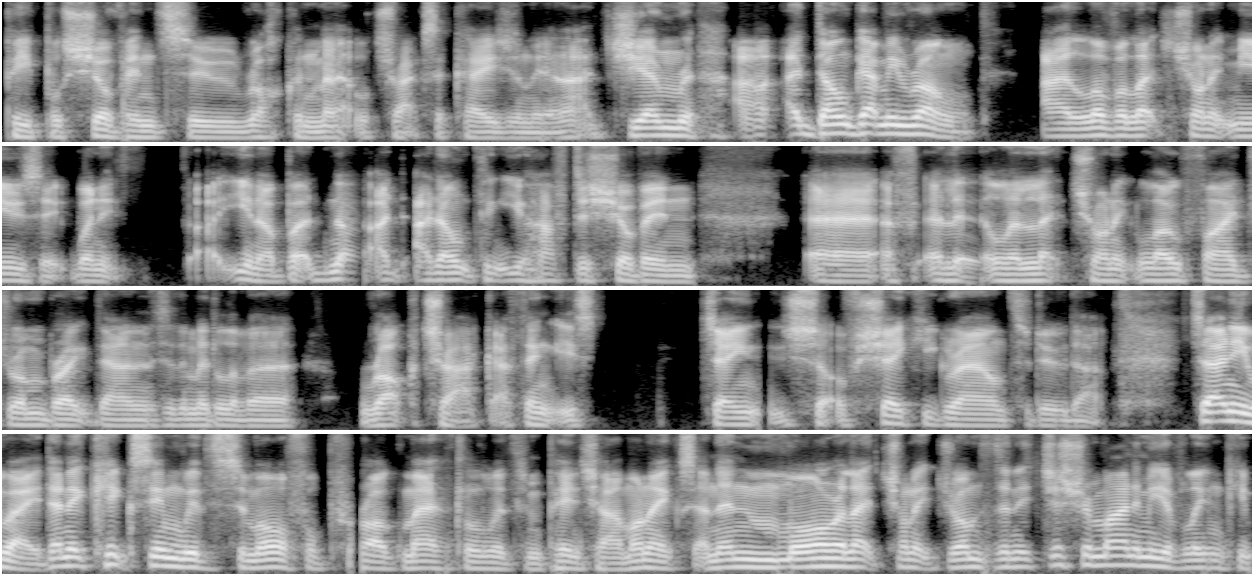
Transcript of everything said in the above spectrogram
people shove into rock and metal tracks occasionally. And that generally, I, I- don't get me wrong, I love electronic music when it, you know, but no, I, I don't think you have to shove in uh, a, a little electronic lo-fi drum breakdown into the middle of a rock track. I think it's Sort of shaky ground to do that. So anyway, then it kicks in with some awful prog metal with some pinch harmonics, and then more electronic drums. And it just reminded me of Linkin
